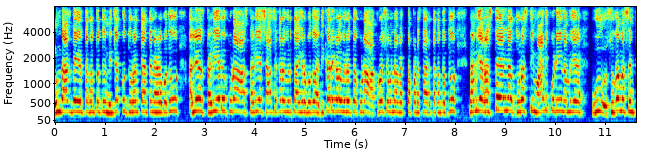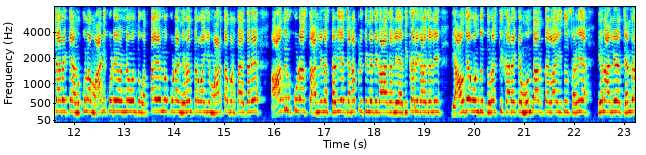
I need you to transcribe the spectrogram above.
ಮುಂದಾಗದೆ ಇರ್ತಕ್ಕಂಥದ್ದು ನಿಜಕ್ಕೂ ದುರಂತ ಅಂತಾನೆ ಹೇಳ್ಬೋದು. ಅಲ್ಲಿನ ಸ್ಥಳೀಯರು ಕೂಡ, ಆ ಸ್ಥಳೀಯ ಶಾಸಕರ ವಿರುದ್ಧ ಆಗಿರ್ಬೋದು, ಅಧಿಕಾರಿಗಳ ವಿರುದ್ಧ ಕೂಡ ಆಕ್ರೋಶವನ್ನ ವ್ಯಕ್ತಪಡಿಸ್ತಾ ಇರ್ತಕ್ಕಂಥದ್ದು, ನಮಗೆ ರಸ್ತೆಯನ್ನ ದುರಸ್ತಿ ಮಾಡಿಕೊಡಿ, ನಮಗೆ ಸುಗಮ ಸಂಚಾರಕ್ಕೆ ಅನುಕೂಲ ಮಾಡಿಕೊಡಿ ಅನ್ನೋ ಒಂದು ಒತ್ತಾಯವನ್ನು ಕೂಡ ನಿರಂತರವಾಗಿ ಮಾಡ್ತಾ ಬರ್ತಾ ಇದ್ದಾರೆ. ಆದ್ರೂ ಕೂಡ ಅಲ್ಲಿನ ಸ್ಥಳೀಯ ಜನಪ್ರತಿನಿಧಿಗಳಾಗಲಿ, ಅಧಿಕಾರಿಗಳಾಗಲಿ ಯಾವುದೇ ಒಂದು ದುರಸ್ತಿ ಕಾರ್ಯಕ್ಕೆ ಮುಂದಾಗ್ತಾ ಇಲ್ಲ. ಇದು ಸ್ಥಳೀಯ, ಏನು ಅಲ್ಲಿನ ಜನರ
